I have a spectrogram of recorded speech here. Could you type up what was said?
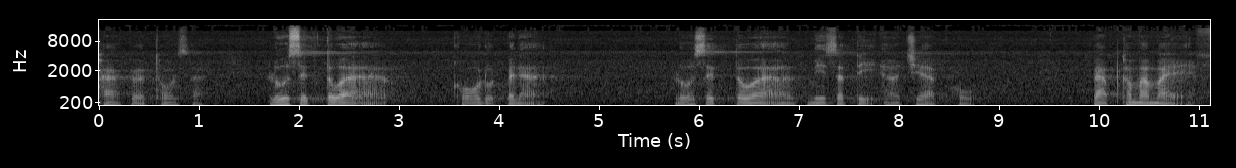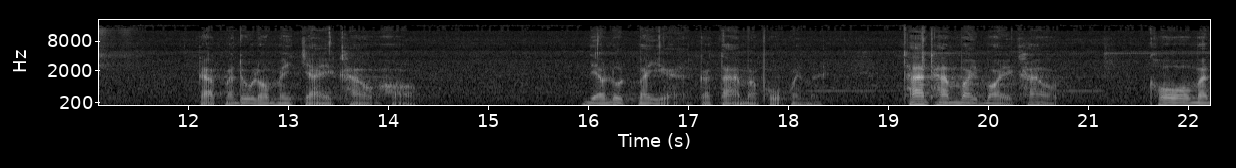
คะเกิดโทสะรู้สึกตัวโคหลุดไปแล้วรู้สึกตัวมีสติเอาเชือกผูก ลับเข้ามาใหม่ กลับมาดูลมหายใจเข้าออก เดี๋ยวหลุดไปเยอีกก็ตามมาผูกไว้ไหม่ถ้าทำบ่อยๆเข้า โคมัน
